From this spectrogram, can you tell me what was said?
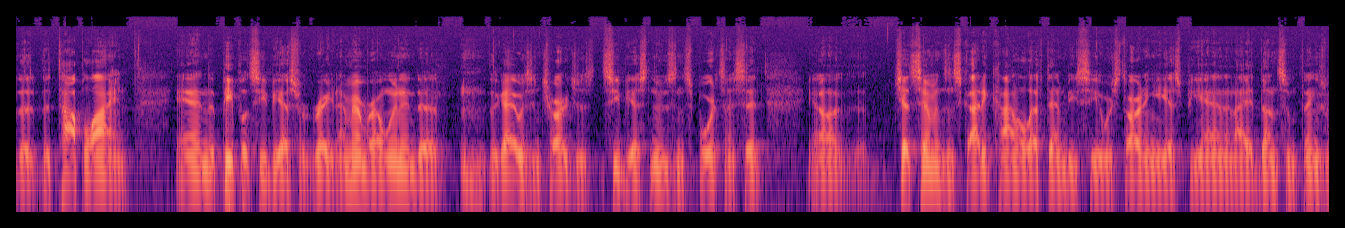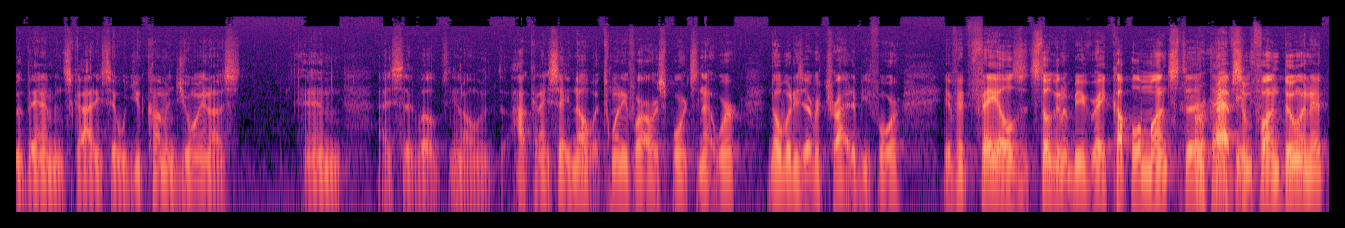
the, the top line. And the people at CBS were great. And I remember I went into the guy who was in charge of CBS News and Sports, and I said, you know, Chet Simmons and Scotty Connal left NBC. We're starting ESPN, and I had done some things with them. And Scotty said, "Would you come and join us?" And I said, "Well, you know, how can I say no? A 24-hour sports network. Nobody's ever tried it before. If it fails, it's still going to be a great couple of months to, to have some fun doing it."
